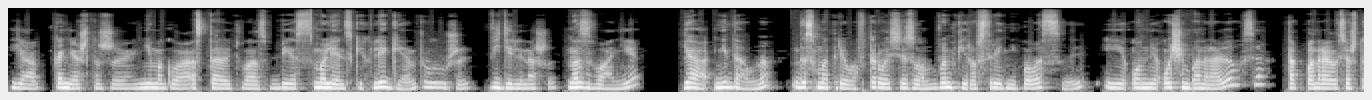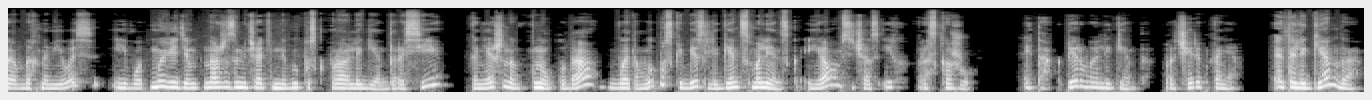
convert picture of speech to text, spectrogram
Я, конечно же, не могла оставить вас без смоленских легенд. Вы уже видели наше название. Я недавно досмотрела второй сезон «Вампиров средней полосы», и он мне очень понравился так понравился, что я вдохновилась. И вот мы видим наш замечательный выпуск про легенды России. Конечно, ну куда в этом выпуске без легенд Смоленска. И я вам сейчас их расскажу. Итак, первая легенда про череп коня. Эта легенда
